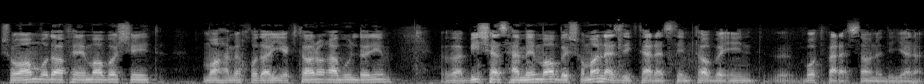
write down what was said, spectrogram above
شما مدافع ما باشید. ما همه خدای یکتا رو قبول داریم و بیش از همه ما به شما نزدیکتر هستیم تا به این بت پرستان و دیگران.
